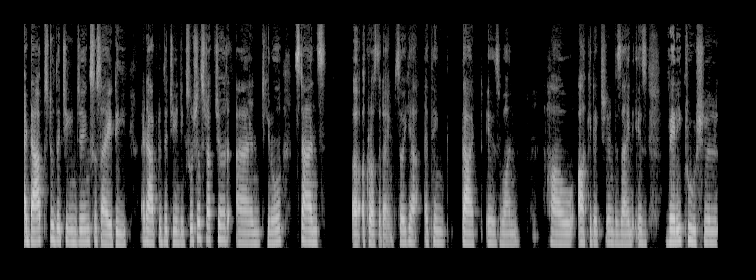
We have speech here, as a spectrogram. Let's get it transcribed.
adapts to the changing society adapt to the changing social structure and you know stands uh, across the time. So yeah i think that is one how architecture and design is very crucial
